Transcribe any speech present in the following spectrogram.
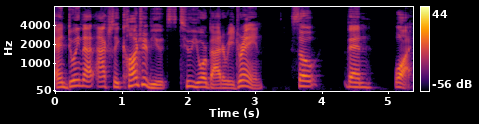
And doing that actually contributes to your battery drain. So then, why?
